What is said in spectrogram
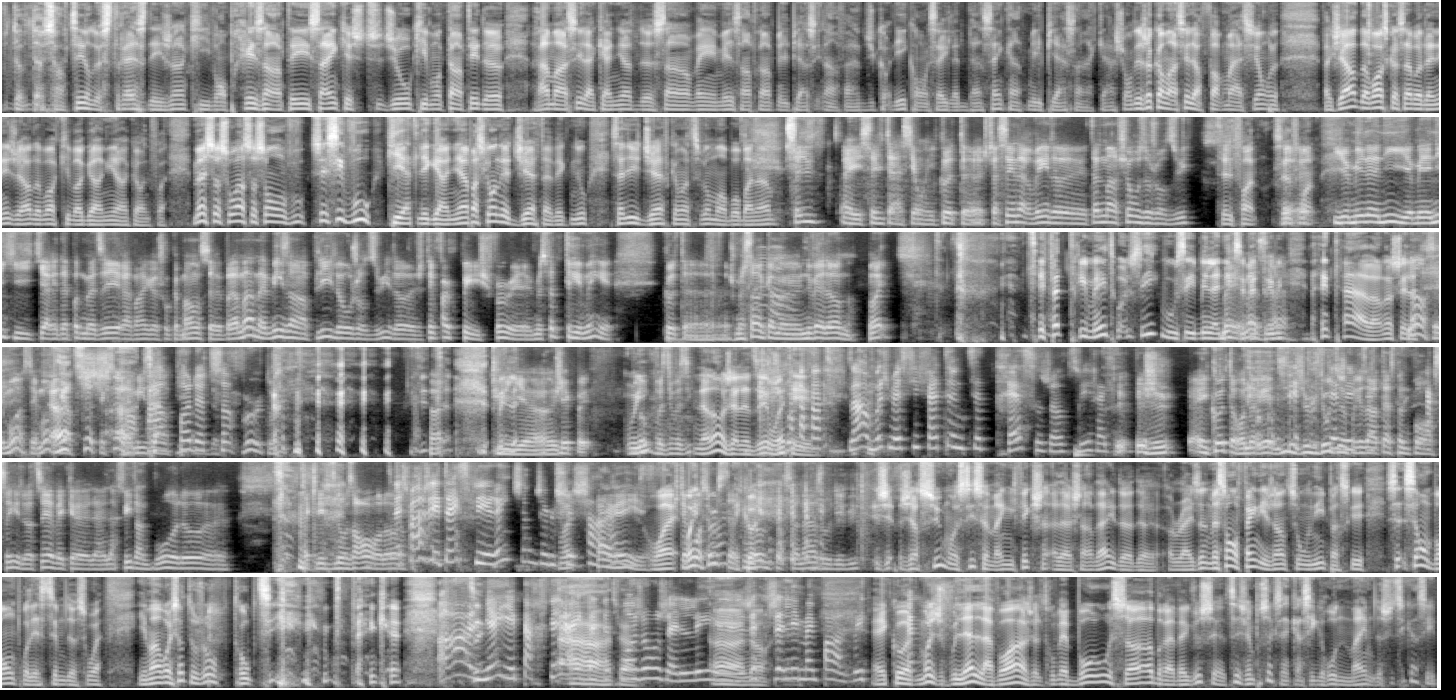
de, de, sentir le stress des gens qui vont présenter cinq studios qui vont tenter de ramasser la cagnotte de 120 000, 130 000 C'est l'enfer. Du, des conseils là-dedans, 50 000 en cash. Ils ont déjà commencé leur formation. Fait que j'ai hâte de voir ce que ça va donner. J'ai hâte de voir qui va gagner encore une fois. Mais ce soir, ce sont vous. C'est vous qui êtes les gagnants parce qu'on a Jeff avec nous. Salut Jeff, comment tu vas, mon beau bonhomme? Salut. salutations. Écoute, euh, je suis assez énervé. Tellement de choses aujourd'hui. C'est le fun. C'est le fun. Il y a Mélanie, il y a Mélanie qui, qui arrêtait pas de me dire avant que le show commence. Euh, vraiment, ma mise en pli aujourd'hui, j'étais me faire couper les cheveux. Et je me suis fait trimer. Écoute, euh, je me sens comme un nouvel homme. Oui. T'es fait trimer, toi aussi? Ou c'est Mélanie ben, qui s'est fait trimer? non, c'est moi, c'est moi. Ah. Regarde ça, c'est ça, la mise en pas de, de ça. Feu, toi. Puis, euh, j'ai oui. Oh, vas-y, vas-y. Non, non, j'allais dire, ouais, non, moi, je me suis fait une petite tresse aujourd'hui. Écoute, on aurait dit le jeu vidéo que tu as présenté la semaine passée, là, avec euh, la, la, fille dans le bois, là, euh, avec les dinosaures. Là. je pense que j'ai été inspiré, j'ai le ouais, Pareil. Ouais. J'étais pas sûr que c'était le personnage au début. J'ai reçu, moi aussi, ce magnifique chandail de, de, Horizon. Mais ça, on fait les gens de Sony parce que sont bons pour l'estime de soi. Ils m'envoient ça toujours trop petit. ah, le mien, il est parfait. ça fait trois jours, je l'ai. Ah, je ne l'ai même pas enlevé. Écoute, moi, je voulais l'avoir. Je le trouvais beau, sobre, avec juste. Tu sais, j'aime pas ça quand c'est gros de même. Tu sais, quand c'est.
